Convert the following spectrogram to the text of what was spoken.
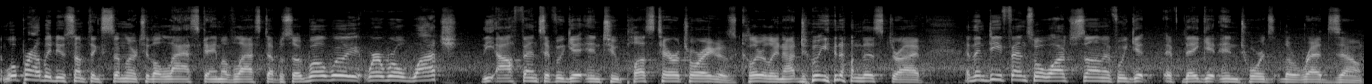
And we'll probably do something similar to the last game of last episode, well, where we'll watch the offense if we get into plus territory, because clearly not doing it on this drive. And then defense will watch some if we get if they get in towards the red zone.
